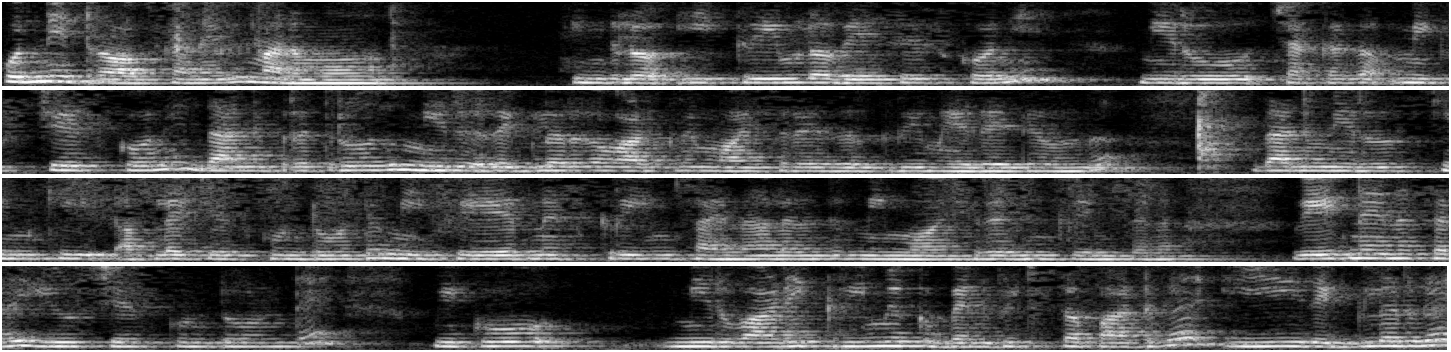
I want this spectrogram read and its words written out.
కొన్ని డ్రాప్స్ అనేవి మనము ఇందులో ఈ క్రీమ్లో వేసేసుకొని మీరు చక్కగా మిక్స్ చేసుకొని దాన్ని ప్రతిరోజు మీరు రెగ్యులర్గా వాడుకునే మాయిశ్చరైజర్ క్రీమ్ ఏదైతే ఉందో దాన్ని మీరు స్కిన్కి అప్లై చేసుకుంటూ ఉంటే మీ ఫేర్నెస్ క్రీమ్స్ అయినా లేదంటే మీ మాయిశ్చరైజింగ్ క్రీమ్స్ అయినా వేటినైనా సరే యూస్ చేసుకుంటూ ఉంటే మీకు మీరు వాడే క్రీమ్ యొక్క బెనిఫిట్స్తో పాటుగా ఈ రెగ్యులర్గా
